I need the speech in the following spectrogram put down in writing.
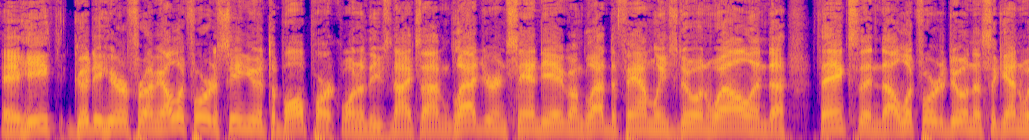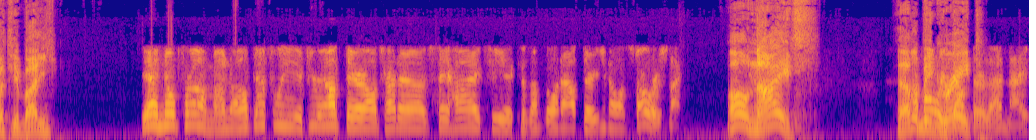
Hey, Heath, good to hear from you. I'll look forward to seeing you at the ballpark one of these nights. I'm glad you're in San Diego. I'm glad the family's doing well. And uh, thanks, and I'll look forward to doing this again with you, buddy. Yeah, no problem. And I'll definitely, if you're out there, I'll try to say hi to you because I'm going out there, you know, on Star Wars night. Oh, nice. That'll I'm be great. Out there that night.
